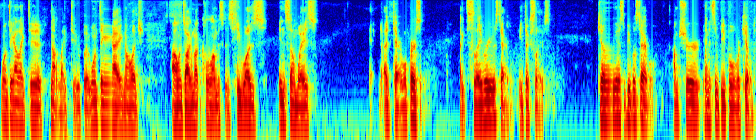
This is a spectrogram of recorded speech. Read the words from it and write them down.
one thing I like to not like to, but one thing I acknowledge uh, when talking about Columbus is he was in some ways a terrible person. Like slavery was terrible. He took slaves. Killing innocent people is terrible. I'm sure innocent people were killed.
